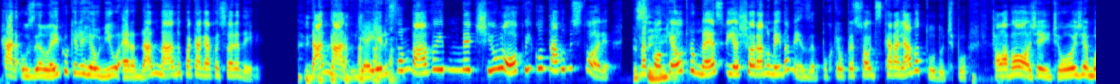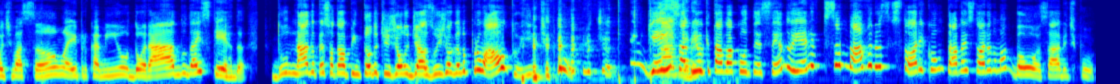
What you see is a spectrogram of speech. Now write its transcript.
Cara, os elencos que ele reuniu era danado pra cagar com a história dele. Danado. e aí ele sambava e metia o louco e contava uma história. Mas qualquer outro mestre ia chorar no meio da mesa, porque o pessoal descaralhava tudo. Tipo, falava: Ó, gente, hoje a motivação é ir pro caminho dourado da esquerda. Do nada o pessoal tava pintando tijolo de azul e jogando pro alto. E, tipo, ninguém Nada, sabia né? o que tava acontecendo e ele sambava nessa história e contava a história numa boa, sabe? Tipo,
